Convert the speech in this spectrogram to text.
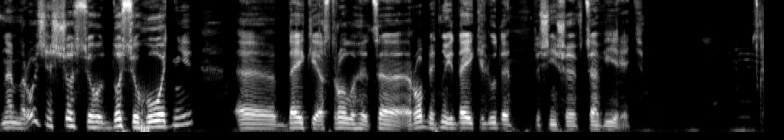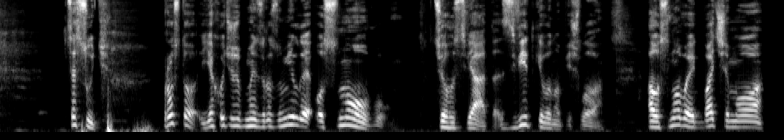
днем народження, що до сьогодні е, деякі астрологи це роблять, ну і деякі люди, точніше, в це вірять. Це суть. Просто я хочу, щоб ми зрозуміли основу цього свята, звідки воно пішло. А основа, як бачимо,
